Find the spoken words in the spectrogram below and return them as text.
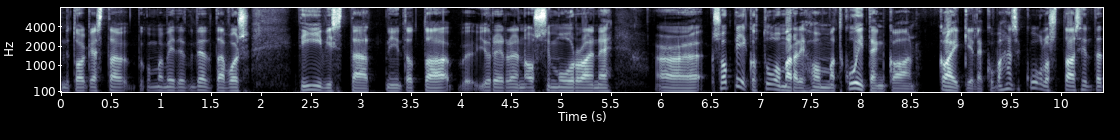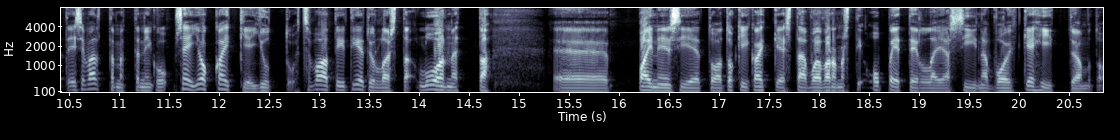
nyt oikeastaan, kun mä mietin, että miten tätä voisi tiivistää, niin tota, Jyri Rön, Ossi Muurainen, öö, sopiiko tuomarihommat kuitenkaan kaikille, kun vähän se kuulostaa siltä, että ei se välttämättä, niin kuin, se ei ole kaikkien juttu, että se vaatii tietynlaista luonnetta, paineensietoa. Toki kaikkea sitä voi varmasti opetella ja siinä voi kehittyä, mutta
